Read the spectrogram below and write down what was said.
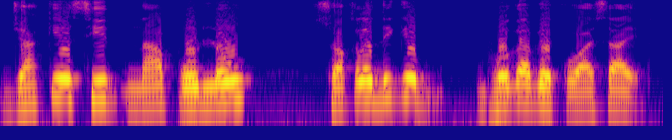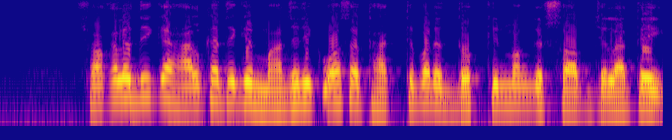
জাঁকিয়ে শীত না পড়লেও সকালের দিকে ভোগাবে কুয়াশায়। সকালের দিকে হালকা থেকে মাঝারি কুয়াশা থাকতে পারে দক্ষিণবঙ্গের সব জেলাতেই।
